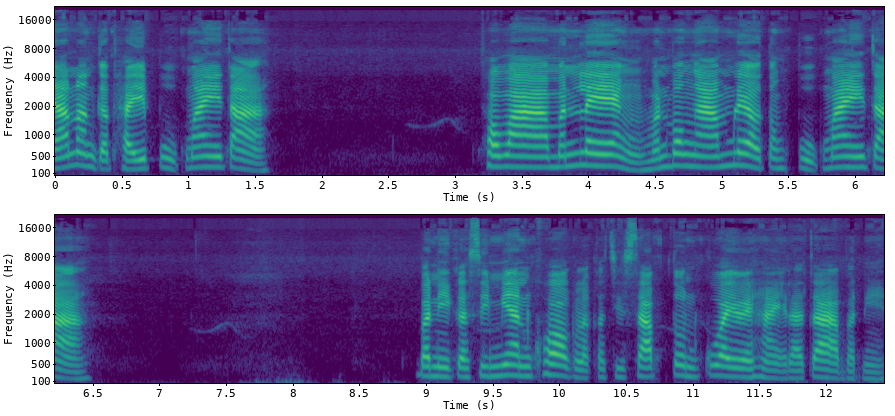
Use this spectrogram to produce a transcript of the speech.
ย้ำนั่นก็ไถปลูกไม้จ้าเพราะว่ามันแรงมันบ่งามแล้วต้องปลูกไม้จ้า บัดนี้ก็สิเมียนคอกแล้วก็สิซับต้นกล้วยไว้ให้ละจ้าบัดนี้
